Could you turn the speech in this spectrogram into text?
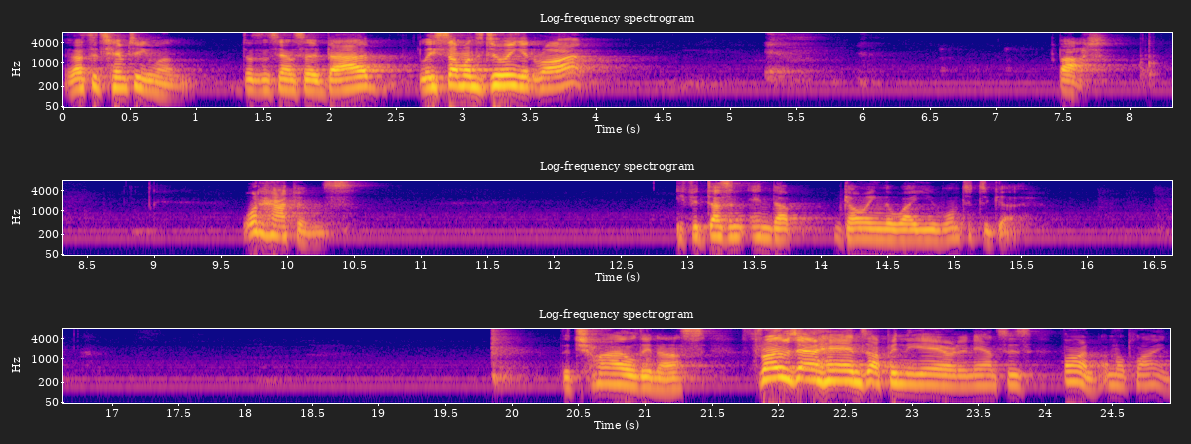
That's a tempting one. Doesn't sound so bad. At least someone's doing it right. But what happens if it doesn't end up going the way you want it to go? The child in us throws our hands up in the air and announces, Fine, I'm not playing.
